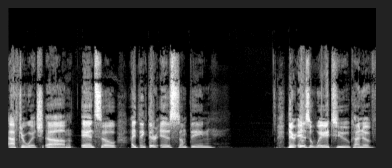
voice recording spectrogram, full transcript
after which um and so i think there is something there is a way to kind of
